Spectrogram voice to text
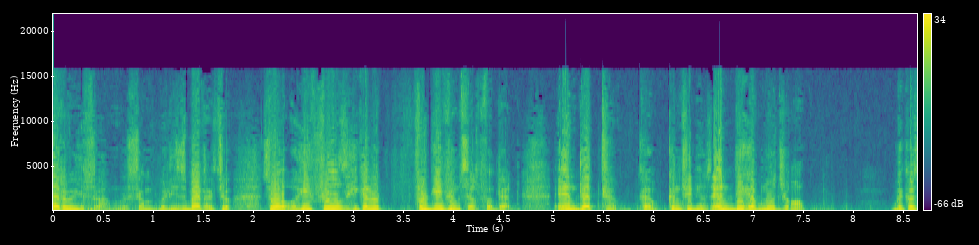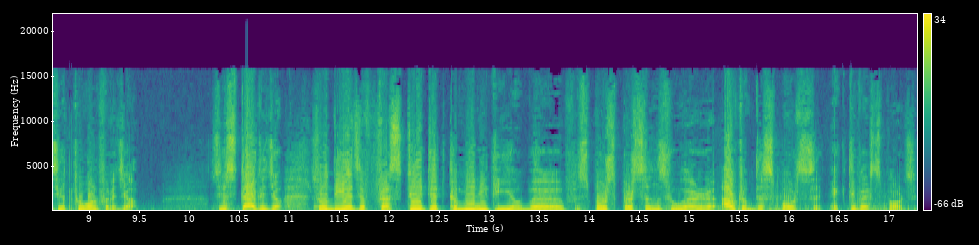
Better if some- somebody is better. So, so he feels he cannot forgive himself for that, and that co- continues. And they have no job because you're too old for a job. So you start a job. So there's a frustrated community of uh, sports persons who are out of the sports, active sports.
